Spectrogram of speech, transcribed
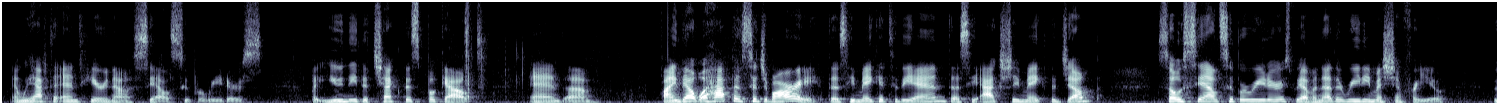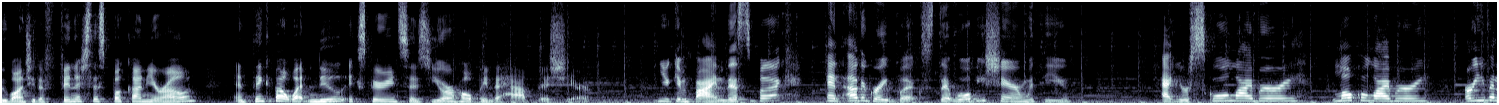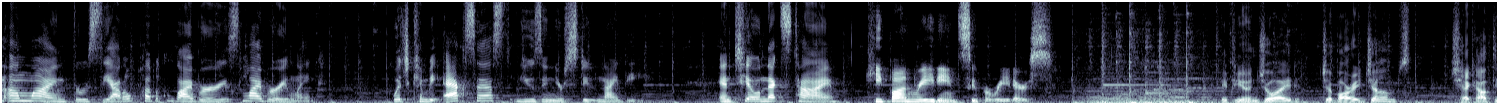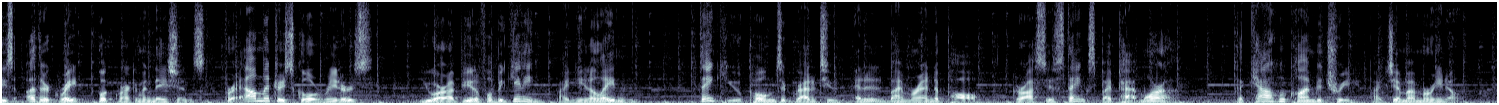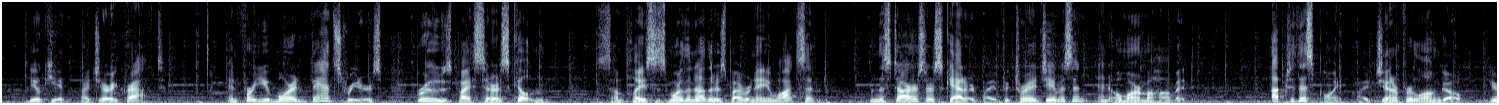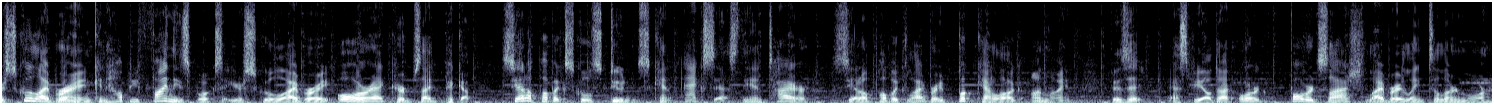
And we have to end here now, Seattle Super Readers but you need to check this book out and um, find out what happens to Jabari. Does he make it to the end? Does he actually make the jump? So, Seattle Super Readers, we have another reading mission for you. We want you to finish this book on your own and think about what new experiences you're hoping to have this year. You can find this book and other great books that we'll be sharing with you at your school library, local library, or even online through Seattle Public Library's Library Link, which can be accessed using your student ID. Until next time, keep on reading, Super Readers. If you enjoyed Jabari Jumps, check out these other great book recommendations. For elementary school readers, You Are a Beautiful Beginning by Nina Laden. Thank You, Poems of Gratitude, edited by Miranda Paul. Gracias Thanks by Pat Mora. The Cow Who Climbed a Tree by Gemma Merino. New Kid by Jerry Craft. And for you more advanced readers, Bruised by Sarah Skilton. Some Places More Than Others by Renee Watson. When the Stars Are Scattered by Victoria Jamieson and Omar Mohamed. Up to this point by Jennifer Longo. Your school librarian can help you find these books at your school library or at curbside pickup. Seattle Public School students can access the entire Seattle Public Library book catalog online. Visit spl.org forward slash library link to learn more.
